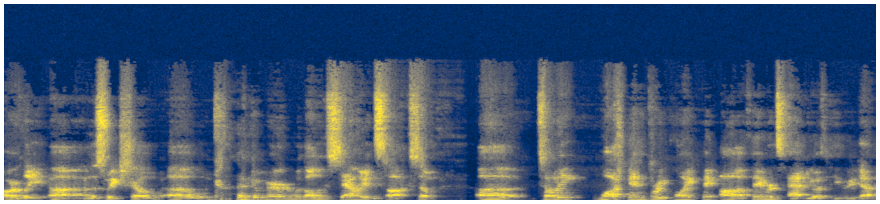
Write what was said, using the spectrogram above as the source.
hardly uh, on this week's show uh, compared with all the Stalions talk. So, uh, Tony, Washington three point uh, favorites at USC. Who you?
